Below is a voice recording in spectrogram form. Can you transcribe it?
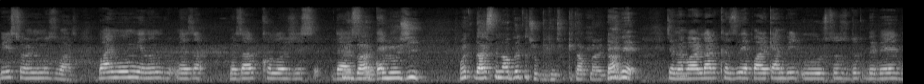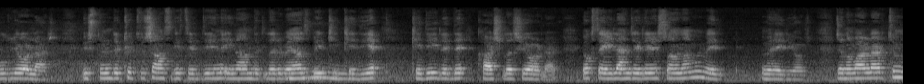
bir sorunumuz var. Bay Mumya'nın mezar, mezarkolojisi dersinde Mezarkoloji. Bak derslerin adları da çok ilginç bu kitaplarda. Evet. Canavarlar kazı yaparken bir uğursuzluk bebeği buluyorlar. Üstünde kötü şans getirdiğine inandıkları beyaz bir ki- kediye kediyle de karşılaşıyorlar. Yoksa eğlenceleri sona mı ver, mı eriyor? Canavarlar tüm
